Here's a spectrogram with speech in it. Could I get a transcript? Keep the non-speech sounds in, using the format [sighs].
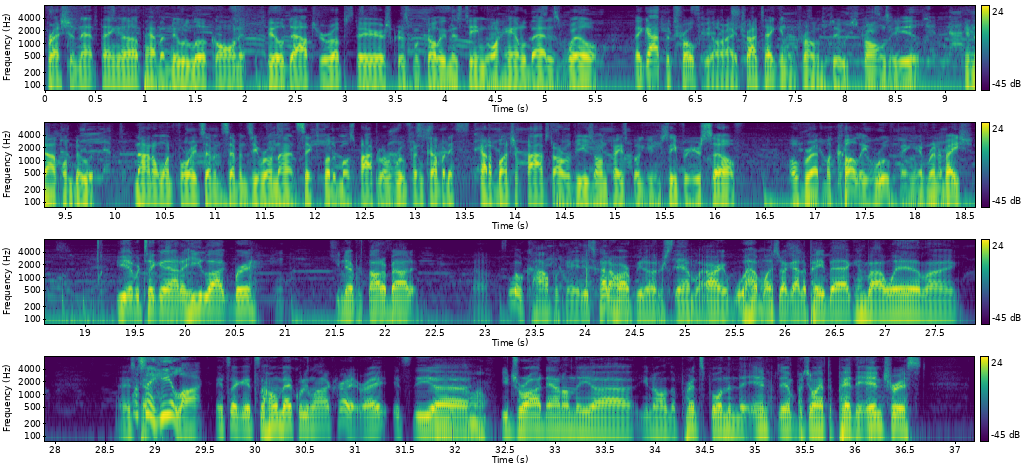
freshen that thing up, have a new look on it, build out your upstairs. Chris McCulley and his team gonna handle that as well. They got the trophy, all right. Try taking it from him too, strong as he is. You're not gonna do it. 901 487 7096, voted most popular roofing company. Got a bunch of five star reviews on Facebook. You can see for yourself over at McCulley Roofing and Renovations. You ever taken out a HELOC, bruh? You never thought about it? No. It's a little complicated. It's kind of hard for me to understand. I'm like, all right, well, how much I got to pay back and by when? Like, it's What's kinda- a HELOC? It's like it's the home equity line of credit, right? It's the uh, Oh. you draw down on the uh, you know on the principal and then the in, but you don't have to pay the interest.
